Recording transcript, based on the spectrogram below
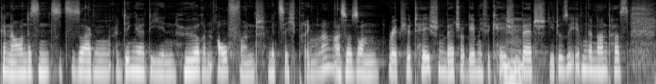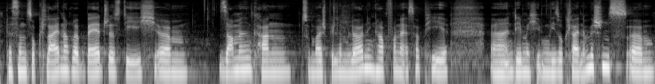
Genau, und das sind sozusagen Dinge, die einen höheren Aufwand mit sich bringen. Ne? Also so ein Reputation Badge oder Gamification mhm. Badge, die du sie eben genannt hast, das sind so kleinere Badges, die ich ähm, sammeln kann, zum Beispiel im Learning Hub von der SAP, äh, indem ich irgendwie so kleine Missions ähm,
